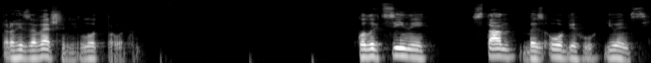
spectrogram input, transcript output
Торги завершені, лот проданий. Колекційний стан без обігу UNC.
